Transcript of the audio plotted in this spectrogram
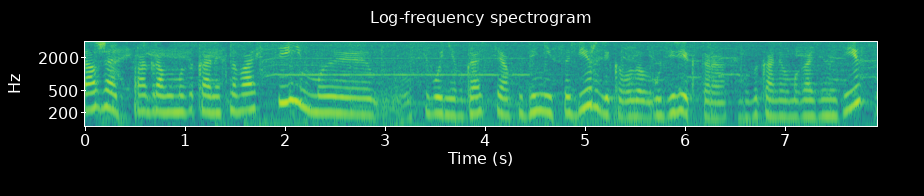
Продолжается программа музыкальных новостей. Мы сегодня в гостях у Дениса Бердикова, у директора музыкального магазина Диез.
